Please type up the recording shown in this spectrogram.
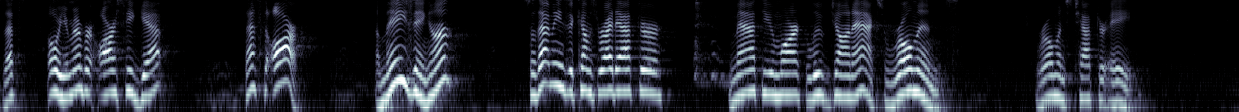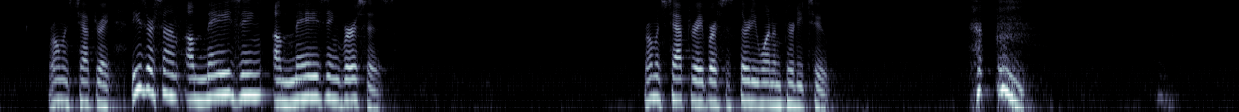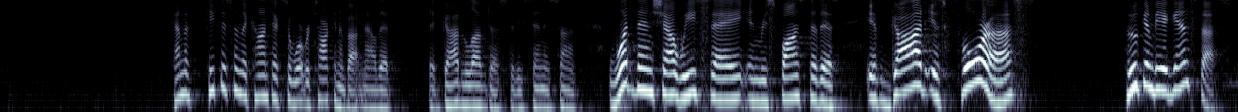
That's, oh, you remember R.C. Gap? That's the R. Amazing, huh? So that means it comes right after Matthew, Mark, Luke, John, Acts, Romans. Romans chapter 8. Romans chapter 8. These are some amazing, amazing verses. Romans chapter 8, verses 31 and 32. kind of keep this in the context of what we're talking about now that that God loved us, that He sent His Son. What then shall we say in response to this? If God is for us, who can be against us?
